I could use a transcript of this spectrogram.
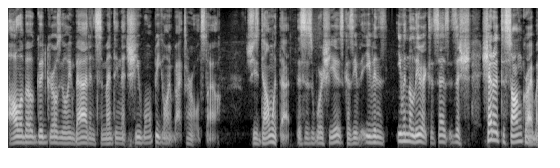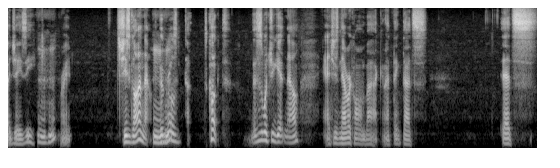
all about good girls going bad and cementing that she won't be going back to her old style. She's done with that. This is where she is because even even the lyrics it says it's a sh- shout out to Song Cry by Jay Z hmm right? She's gone now. Good Mhm. girl's it's cooked. This is what you get now, and she's never coming back. And I think that's it's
